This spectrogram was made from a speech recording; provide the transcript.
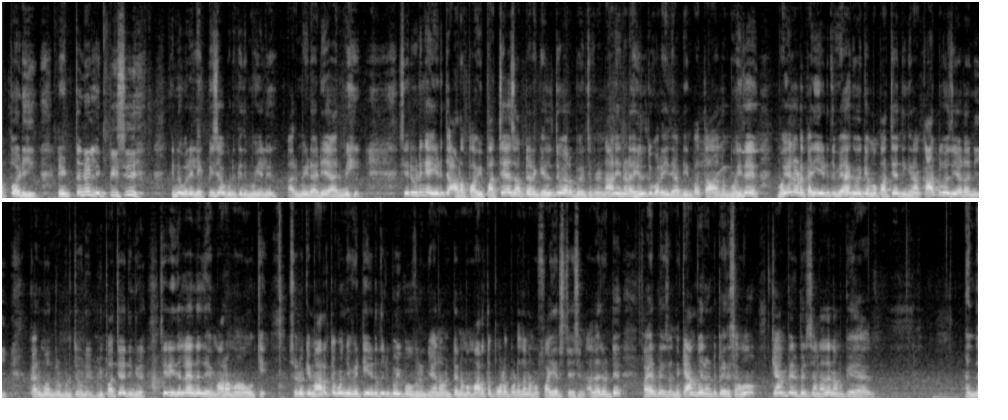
அப்பாடி ரெண்டுனும் லெக் பீஸு இன்னும் ஒரே லெக் பீஸாக கொடுக்குது முயல். அருமைடாடே அருமை. சரி விடுங்க எடுத்து அடப்பாவி பச்சையாக சாப்பிட்டு எனக்கு ஹெல்த்து வேறு போயிடுச்சு ஃப்ரெண்ட் நானும் என்னடா ஹெல்த் குறையுது அப்படின்னு பார்த்தா அந்த இது முயலோட கறி எடுத்து வேக வைக்காமல் பச்சையாக திங்கிறான். காட்டுவாசியாடா நீ கருமாந்திரம் பிடிச்சவனே. இப்படி பச்சையாக திங்கிற. சரி இதெல்லாம் என்னது? மரமா? ஓகே. சரி ஓகே மரத்தை கொஞ்சம் வெட்டி எடுத்துகிட்டு போய்ப்போம் ஃப்ரெண்ட் ஏன்னா வந்துட்டு நம்ம மரத்தை போட போட தான் நம்ம ஃபயர் ஸ்டேஷன் அதாவது வந்துட்டு ஃபயர் பிளேஸ் அந்த கேம்ப் ஃபயர் வந்துட்டு பெருசாகும் கேம்ப் ஃபயர் பெருசானால் தான் நமக்கு அந்த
